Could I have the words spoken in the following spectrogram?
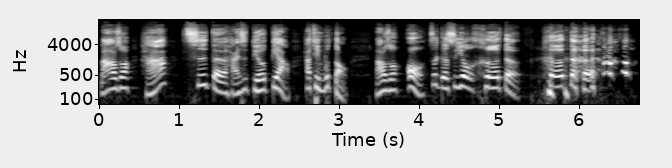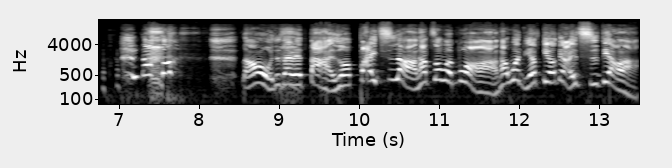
然后说：“哈，吃的还是丢掉？”他听不懂，然后说：“哦，这个是用喝的，喝的。”然后，然后我就在那边大喊说：“白痴啊！他中文不好啊！他问你要丢掉还是吃掉啦？”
